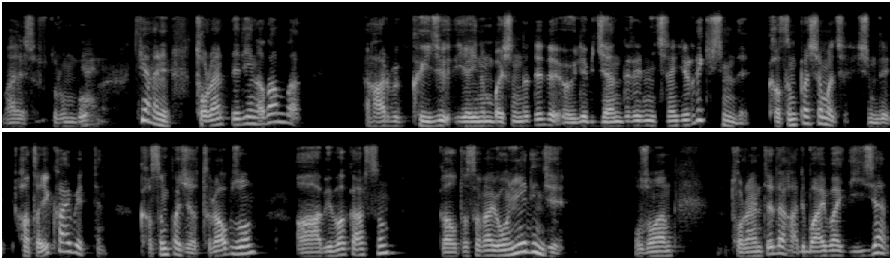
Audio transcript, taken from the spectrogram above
maalesef durum bu. Yani Ki yani Torrent dediğin adam da harbi kıyıcı yayının başında dedi öyle bir cenderenin içine girdi ki şimdi. Kasımpaşa maçı. Şimdi Hatay'ı kaybettin. Kasımpaşa, Trabzon. Abi bakarsın Galatasaray 17. O zaman Torrent'e de hadi bay bay diyeceksin.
